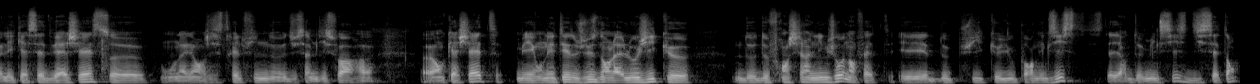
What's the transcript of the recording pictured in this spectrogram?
les cassettes VHS. euh, on allait enregistrer le film euh, du samedi soir euh, euh, en cachette, mais on était juste dans la logique euh, de, de franchir une ligne jaune, en fait. Et depuis que YouPorn existe, c'est-à-dire 2006, 17 ans,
